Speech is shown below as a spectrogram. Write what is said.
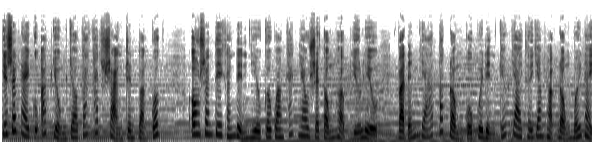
Chính sách này cũng áp dụng cho các khách sạn trên toàn quốc. Ông Santi khẳng định nhiều cơ quan khác nhau sẽ tổng hợp dữ liệu và đánh giá tác động của quy định kéo dài thời gian hoạt động mới này.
